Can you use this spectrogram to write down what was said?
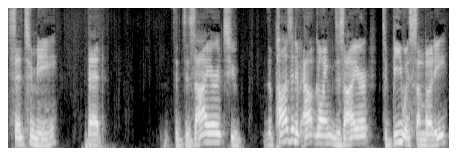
said to me that the desire to, the positive outgoing desire to be with somebody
